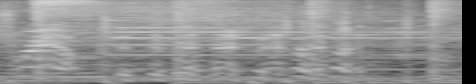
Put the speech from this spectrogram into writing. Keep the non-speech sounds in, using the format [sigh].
trim. [laughs]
